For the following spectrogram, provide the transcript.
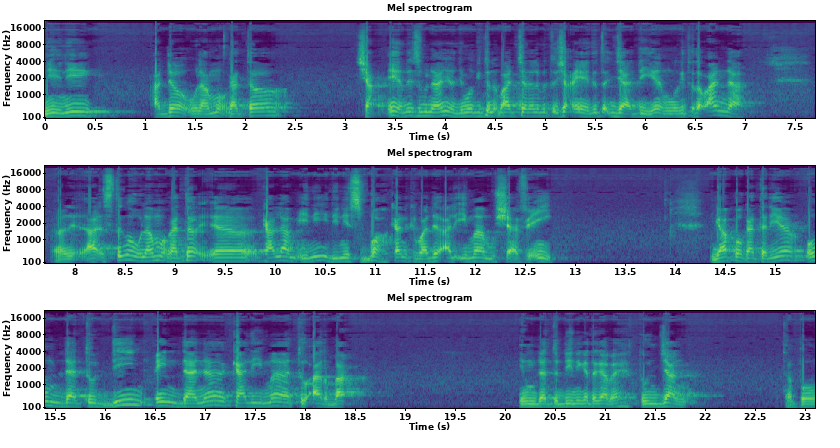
Ni, ni ada ulama kata syair ni sebenarnya. Cuma kita nak baca dalam bentuk syair tu tak jadi kan Mungkin kita tak pandai. Uh, setengah ulama kata uh, kalam ini dinisbahkan kepada al-imam syafi'i. Gapo kata dia? Umdatuddin indana kalimatu arba. Umdatuddin ni kata apa eh? Tunjang. Ataupun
